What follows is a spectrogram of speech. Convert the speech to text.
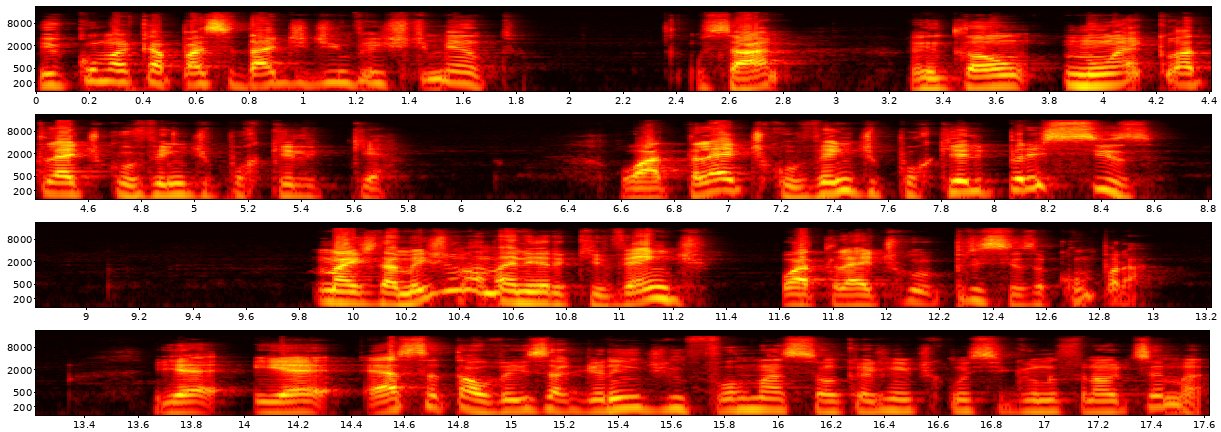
e com uma capacidade de investimento, sabe? Então, não é que o Atlético vende porque ele quer. O Atlético vende porque ele precisa. Mas da mesma maneira que vende, o Atlético precisa comprar. E é, e é essa talvez a grande informação que a gente conseguiu no final de semana.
